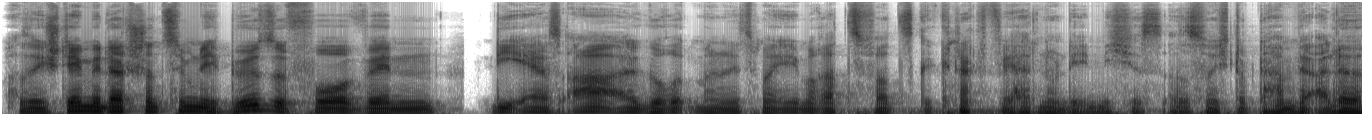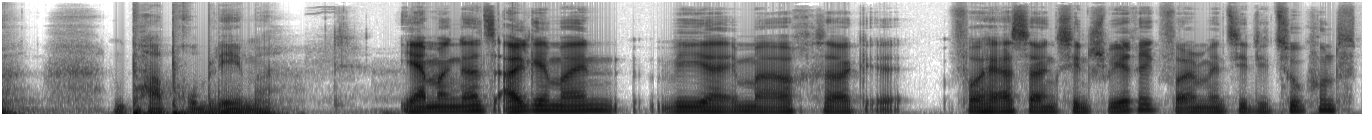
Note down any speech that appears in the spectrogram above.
Also ich stelle mir das schon ziemlich böse vor, wenn die RSA-Algorithmen jetzt mal eben ratzfatz geknackt werden und ähnliches. Also ich glaube, da haben wir alle ein paar Probleme. Ja, man ganz allgemein, wie ja immer auch sagt, äh, Vorhersagen sind schwierig, vor allem wenn sie die Zukunft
